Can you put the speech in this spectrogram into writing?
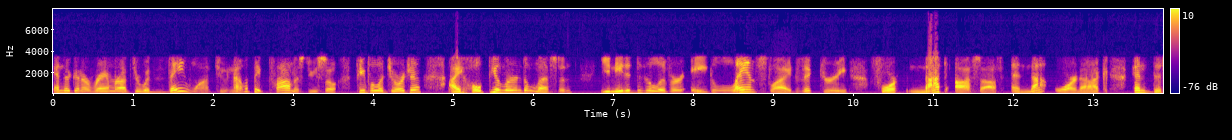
and they're going to ramrod through what they want to, not what they promised you. So, people of Georgia, I hope you learned a lesson. You needed to deliver a landslide victory for not Ossoff and not Warnock, and this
